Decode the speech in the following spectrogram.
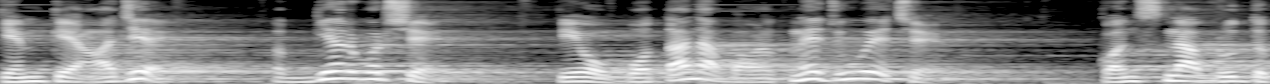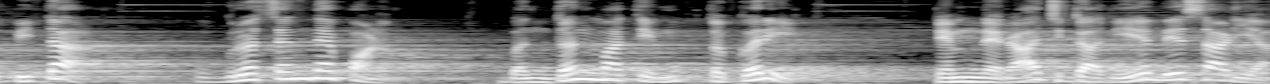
કેમ કે આજે અગિયાર વર્ષે તેઓ પોતાના બાળકને જુએ છે. કંસના વૃદ્ધ પિતા ઉગ્રસેનને પણ બંધનમાંથી મુક્ત કરી તેમને રાજગાદીએ બેસાડ્યા.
